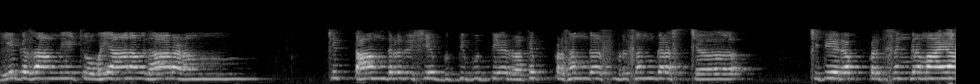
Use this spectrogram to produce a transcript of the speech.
एक साम्ये चोभयानवधारणम। चित्तांतर दृश्य बुद्धि बुद्धि रति प्रसंग स्मृसंगरश्च चितेर प्रतिसंक्रमाया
